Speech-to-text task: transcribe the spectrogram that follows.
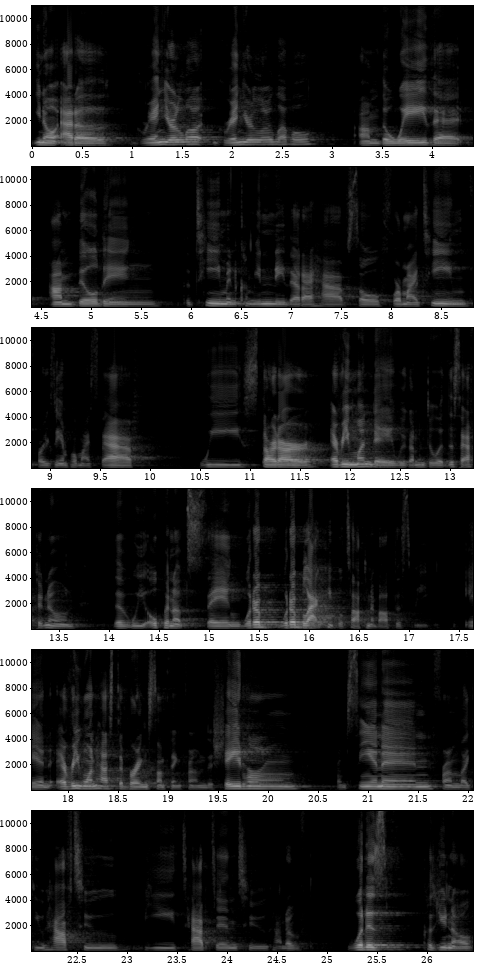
you know at a granular granular level, um, the way that I'm building the team and community that I have. So for my team, for example, my staff, we start our every Monday. We're going to do it this afternoon. That we open up saying, "What are what are Black people talking about this week?" And everyone has to bring something from the shade room, from CNN, from like you have to be tapped into kind of what is because you know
